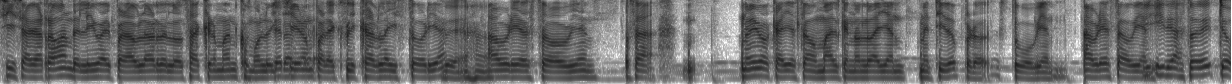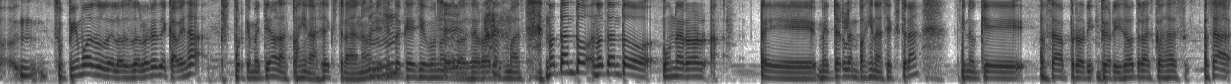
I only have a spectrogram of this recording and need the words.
si se agarraban de Levi para hablar de los Ackerman, como Pues lo era- hicieron para explicar la historia, De- habría estado bien. O sea, no digo que haya estado mal que no lo hayan metido, pero estuvo bien. Habría estado bien. Y, y de hasta de hecho, mm, supimos lo de los dolores de cabeza pues, porque metieron las páginas extra, ¿no? Yo siento que sí fue uno Sí. de los errores más. No tanto, no tanto un error eh, meterlo en páginas extra, sino que, o sea, priori- priorizó otras cosas. O sea,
